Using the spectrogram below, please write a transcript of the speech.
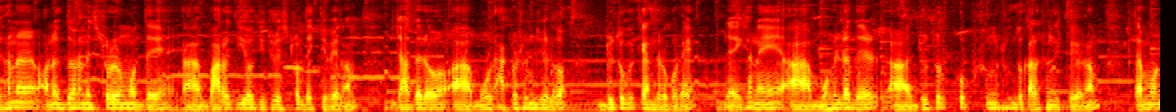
এখানে অনেক ধরনের স্টলের মধ্যে ভারতীয় কিছু স্টল দেখতে পেলাম, যাদেরও মূল আকর্ষণ ছিল জুতোকে কেন্দ্র করে। এখানে মহিলাদের জুতোর খুব সুন্দর সুন্দর কালেকশন দেখতে পেলাম। তেমন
